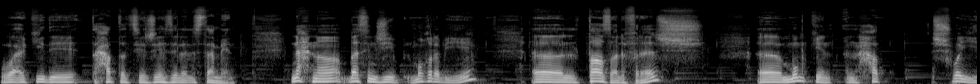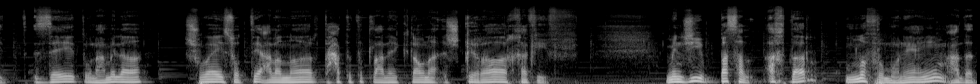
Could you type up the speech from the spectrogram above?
وأكيد حتى تصير جاهزة للاستعمال. نحن بس نجيب المغربية آه، الطازة الفريش. ممكن نحط شوية زيت ونعملها شوي سوتيه على النار حتى تطلع لك لونها إشقرار خفيف. منجيب بصل أخضر منفرمه ناعم عدد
